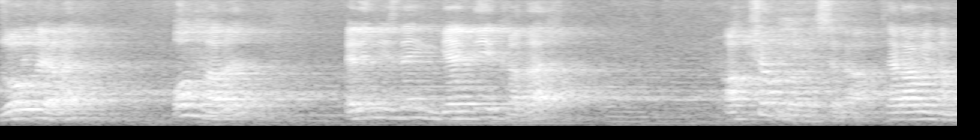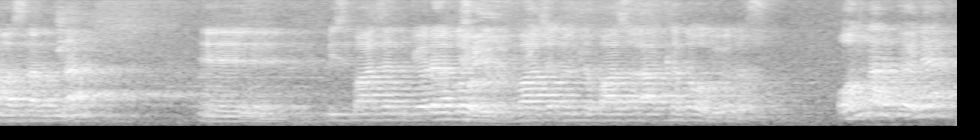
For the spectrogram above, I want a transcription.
zorlayarak onları elimizden geldiği kadar akşam da mesela teravih namazlarında e, biz bazen görevde oluyoruz, bazen önde bazen arkada oluyoruz. Onları böyle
